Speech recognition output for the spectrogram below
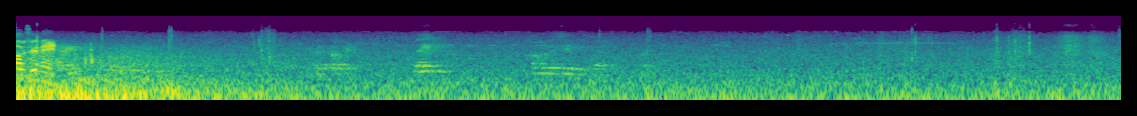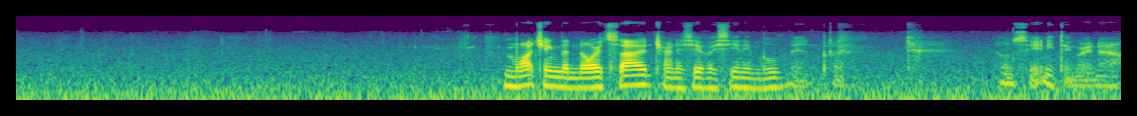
closing in. I'm watching the north side, trying to see if I see any movement, but I don't see anything right now.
